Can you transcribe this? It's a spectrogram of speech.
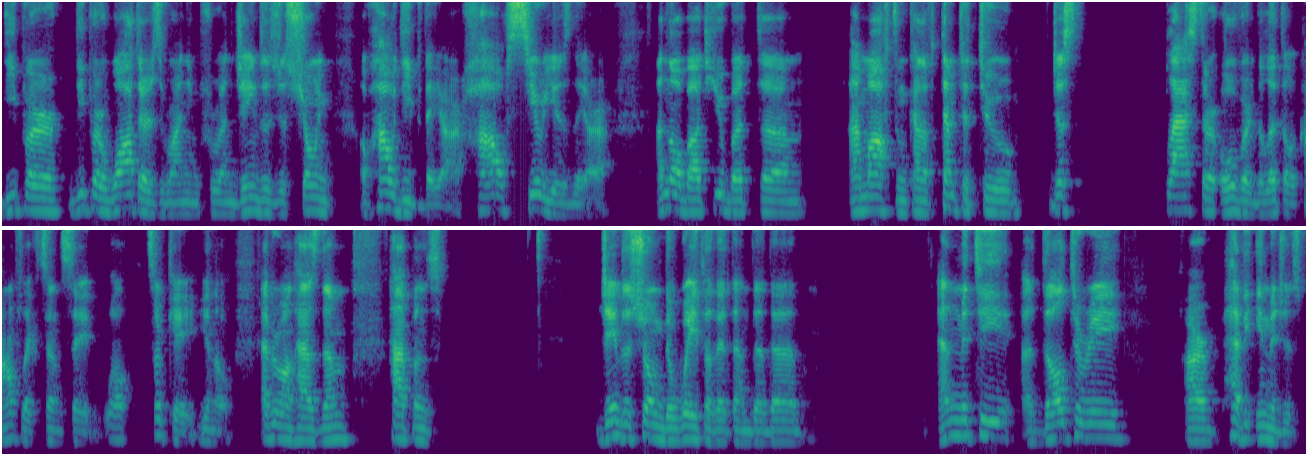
deeper, deeper waters running through, and James is just showing of how deep they are, how serious they are. I don't know about you, but um, I'm often kind of tempted to just plaster over the little conflicts and say, well, it's okay, you know, everyone has them, happens. James is showing the weight of it and the, the enmity, adultery are heavy images.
